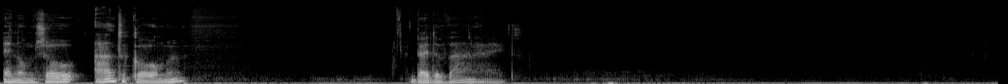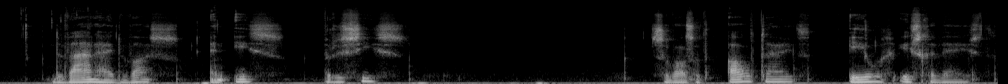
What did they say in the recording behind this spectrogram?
En om zo aan te komen bij de waarheid. De waarheid was en is precies zoals het altijd eeuwig is geweest.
